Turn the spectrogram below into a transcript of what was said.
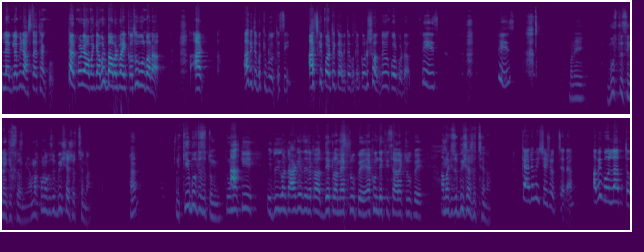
লাগলে আমি রাস্তায় থাকব। তারপরে আমাকে আমার বাবার বাড়ির কথা বলবা না। আর আমি তোমাকে বলতেছি আজকে পর থেকে আমি তোমাকে কোনো সন্দেহ করব না। Please please. মানে বুঝতেছি না কিছু আমি। আমার কোনো কিছু বিশ্বাস হচ্ছে না। হ্যাঁ? মানে কি বলতেছো তুমি? তোমার কি এই দুই ঘণ্টা আগে দেখা দেখলাম এক রূপে এখন দেখতেছি আর এক রূপে আমার কিছু বিশ্বাস হচ্ছে না। কেন বিশ্বাস হচ্ছে না? আমি বললাম তো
